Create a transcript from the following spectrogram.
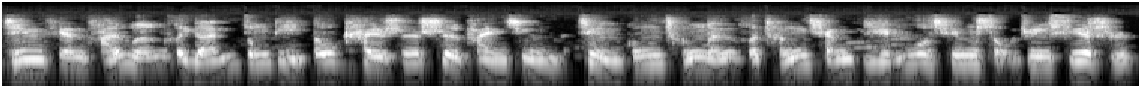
今天谭文和元宗帝都开始试探性的进攻城门和城墙，以摸清守军虚实。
